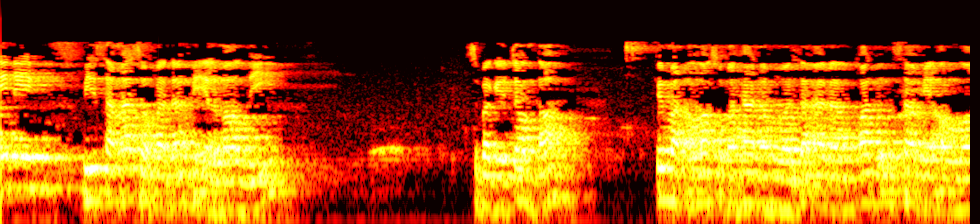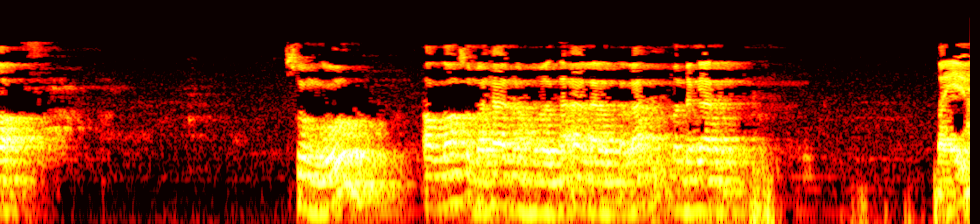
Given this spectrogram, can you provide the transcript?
ini bisa masuk pada fi'il madhi sebagai contoh firman Allah Subhanahu wa taala qad sami Allah Sungguh Allah Subhanahu wa taala telah mendengar. Baik.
